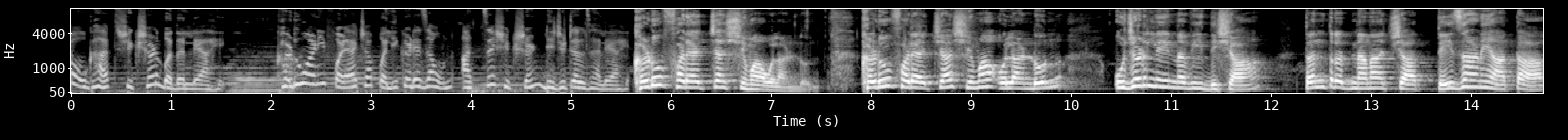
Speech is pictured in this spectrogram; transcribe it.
ओघात शिक्षण बदलले आहे. खडू आणि फळ्याच्या पलीकडे जाऊन आजचे शिक्षण डिजिटल झाले आहे. खडू फळ्याच्या सीमा ओलांडून. खडू फळ्याच्या सीमा ओलांडून उजडली नवी दिशा तंत्रज्ञानाच्या तेजाने आता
